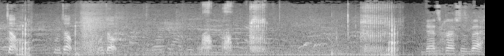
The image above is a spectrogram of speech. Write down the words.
What's up? What's up? What's up? Dad scratched his back.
